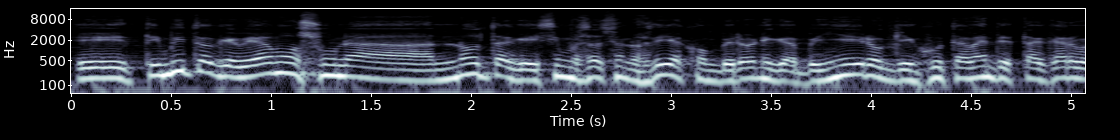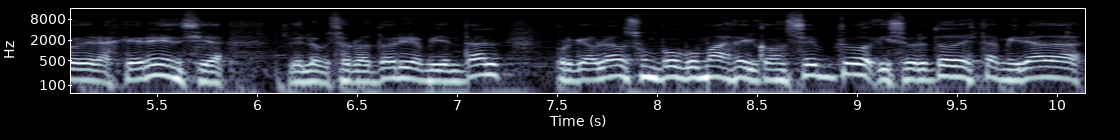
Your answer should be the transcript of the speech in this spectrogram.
eh, te invito a que veamos una nota que hicimos hace unos días con Verónica Piñero, quien justamente está a cargo de la gerencia del Observatorio Ambiental, porque hablamos un poco más del concepto y sobre todo de esta mirada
